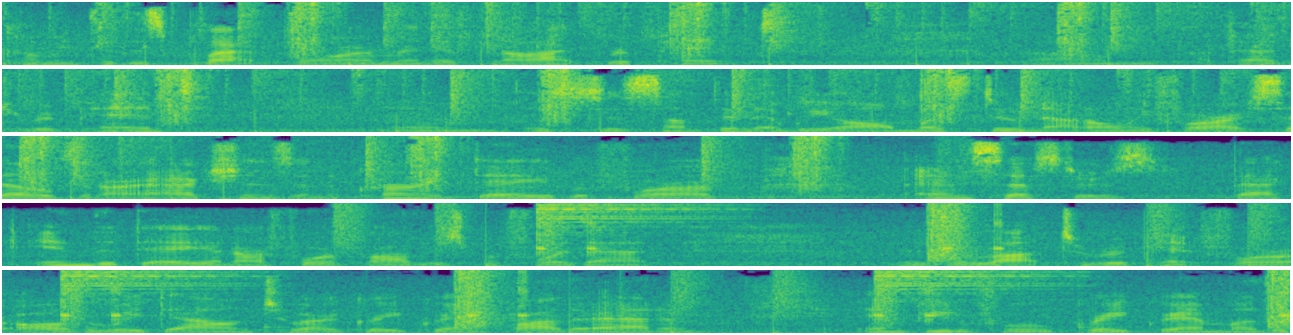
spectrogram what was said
coming to this platform, and if not, repent. Um, I've had to repent, and it's just something that we all must do, not only for ourselves and our actions in the current day, but for our ancestors back in the day and our forefathers before that. There's a lot to repent for, all the way down to our great grandfather Adam and beautiful great grandmother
